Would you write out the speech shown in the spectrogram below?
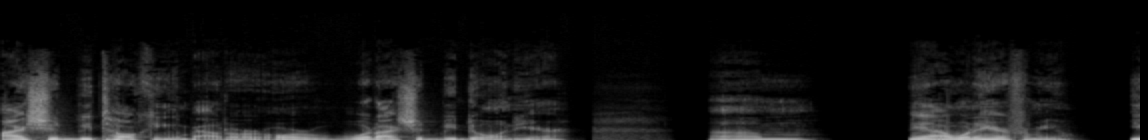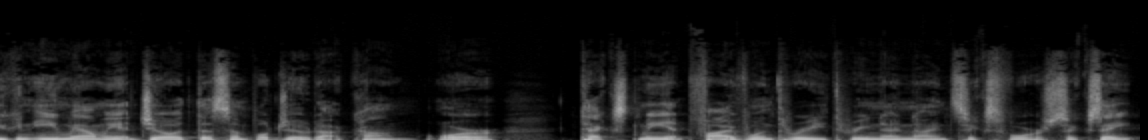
I should be talking about or, or what I should be doing here. Um, yeah, I want to hear from you. You can email me at joe at thesimplejoe.com or text me at 513-399-6468.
